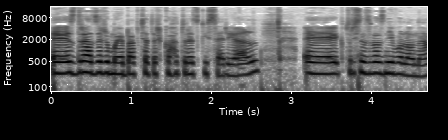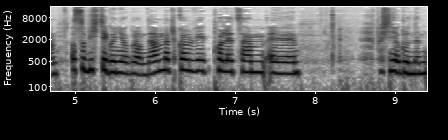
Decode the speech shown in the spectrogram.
E, zdradzę, że moja babcia też kocha turecki serial, e, który się nazywa Zniewolona. Osobiście go nie oglądam, aczkolwiek polecam e, właśnie oglądam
